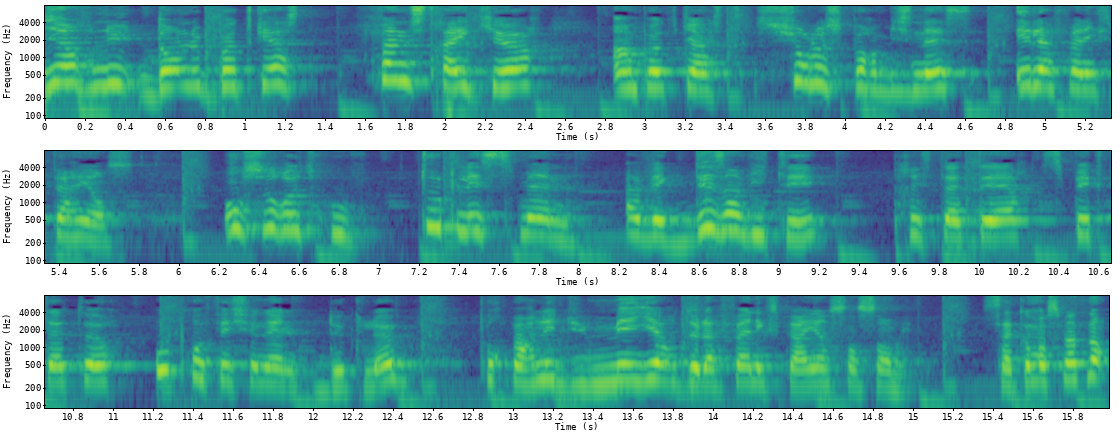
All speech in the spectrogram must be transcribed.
Bienvenue dans le podcast Fan Striker, un podcast sur le sport business et la fan expérience. On se retrouve toutes les semaines avec des invités, prestataires, spectateurs ou professionnels de club pour parler du meilleur de la fan expérience ensemble. Ça commence maintenant.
